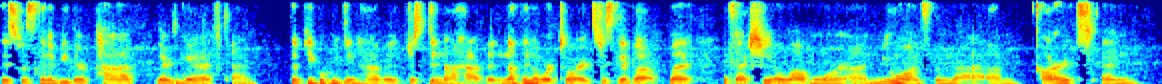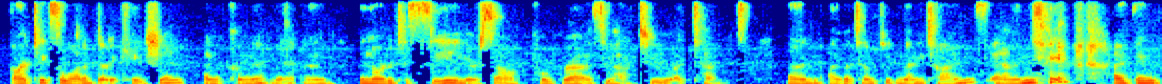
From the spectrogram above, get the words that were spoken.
this was going to be their path, their gift, and the people who didn't have it just did not have it. Nothing to work towards, just give up. But it's actually a lot more uh, nuanced than that. Um, art and art takes a lot of dedication and commitment. And in order to see yourself progress, you have to attempt. And I've attempted many times and I think,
